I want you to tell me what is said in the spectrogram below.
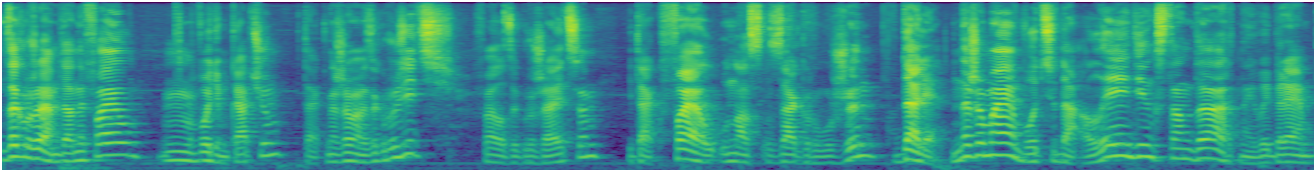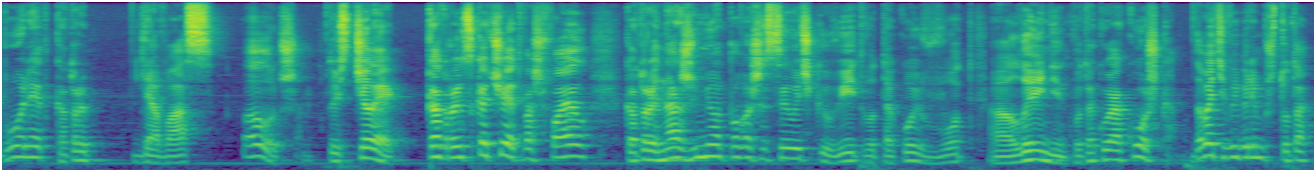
Загружаем данный файл, вводим капчу. Так, нажимаем загрузить. Файл загружается. Итак, файл у нас загружен. Далее, нажимаем вот сюда. Лендинг стандартный. Выбираем более, который для вас лучше. То есть человек, который скачает ваш файл, который нажмет по вашей ссылочке, увидит вот такой вот э, лендинг, вот такое окошко. Давайте выберем что-то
